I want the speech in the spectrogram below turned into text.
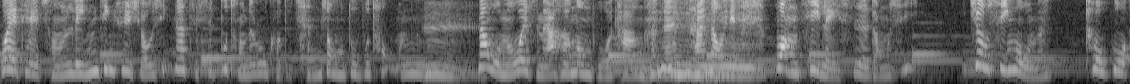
我也可以从灵进去修行，那只是不同的入口的沉重度不同嘛，嗯，那我们为什么要喝孟婆汤？可能传统一点，忘记累世的东西，就是因为我们透过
